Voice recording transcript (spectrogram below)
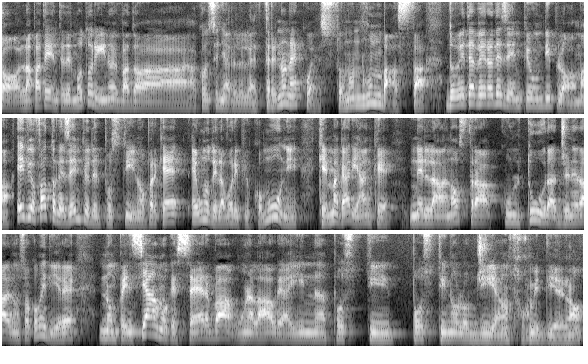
ho la patente del motorino e vado a consegnare le lettere. Non è questo, non, non basta. Dovete avere ad esempio un diploma. E vi ho fatto l'esempio del postino perché è uno dei lavori più comuni che magari anche nella nostra cultura generale, non so come dire, non pensiamo che serva una laurea in posti, postinologia, non so come dire, no?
